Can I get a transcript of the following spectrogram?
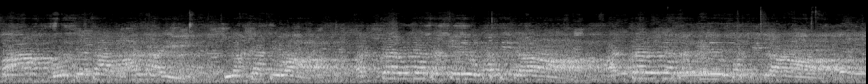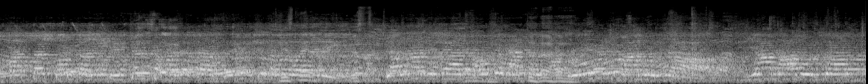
हा मोर्चाचा मार्ग आहे लक्षात ठेवा संख्येने उपस्थित राहा संख्येने उपस्थित राहा माता ख्रिश्चन समाजाच्या संयुक्त दिसतंय का? दिसतंय. जालना जिल्ह्यात महामोर्चा या महामोर्चात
